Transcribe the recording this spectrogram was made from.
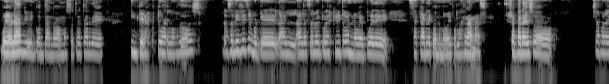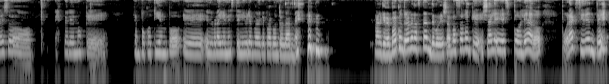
Voy hablando y voy contando. Vamos a tratar de interactuar los dos va a ser difícil porque al, hacerlo por escrito no me puede sacar de cuando me voy por las ramas. Ya para eso, ya para eso esperemos que, en poco tiempo eh, el Brian esté libre para que pueda controlarme. para que me pueda controlar bastante, porque ya ha pasado que ya le he espoleado por accidente.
